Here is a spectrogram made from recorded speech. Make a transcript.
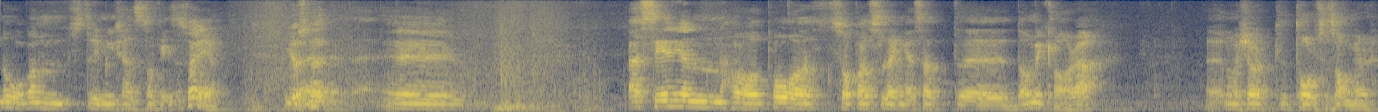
någon streamingtjänst som finns i Sverige. Just nu. Eh, eh, serien har hållit på så pass länge så att eh, de är klara. Eh, de har kört 12 säsonger.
